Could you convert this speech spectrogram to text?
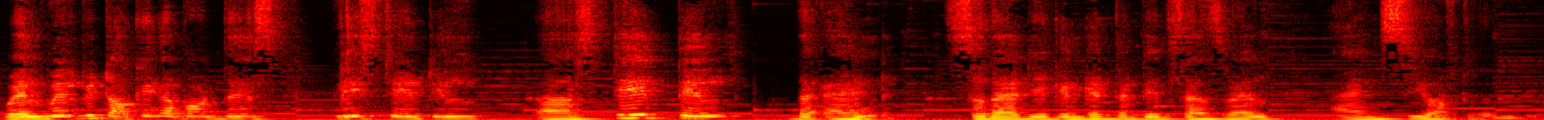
Well, we'll be talking about this. Please stay till uh, stay till the end so that you can get the tips as well and see you after the video.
